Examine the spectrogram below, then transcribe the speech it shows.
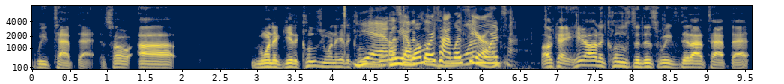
we tap that. So, uh, want to get a clues? You want to hear the clues? Yeah, again? let's Oh, yeah, hear one more time. Let's one hear 'em. more time. Okay, here are the clues to this week's Did I Tap That?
